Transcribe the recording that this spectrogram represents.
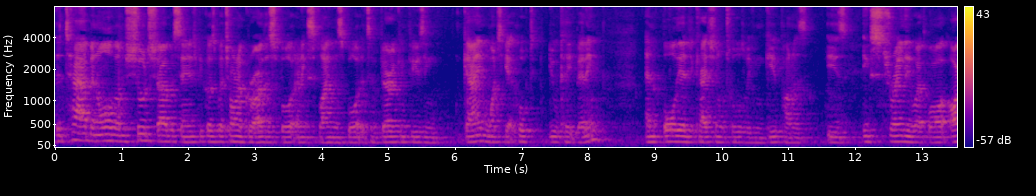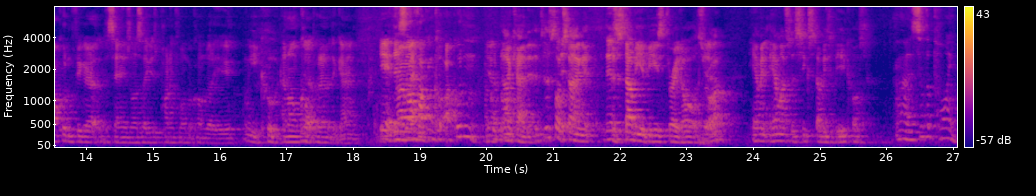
The tab and all of them should show percentage because we're trying to grow the sport and explain the sport. It's a very confusing game. Once you get hooked, you'll keep betting, and all the educational tools we can give punters is extremely worthwhile. I couldn't figure out the percentage unless I used puntingform.com.au, Well, you could. and I'm competent at the game. Yeah, there's no, I um, fucking cou- I couldn't. I Yeah. could not. Okay, then, it's just like saying it, a there's stubby of beer is three dollars, Yeah. right? How many? How much does six stubbies of beer cost? No, it's not the point.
